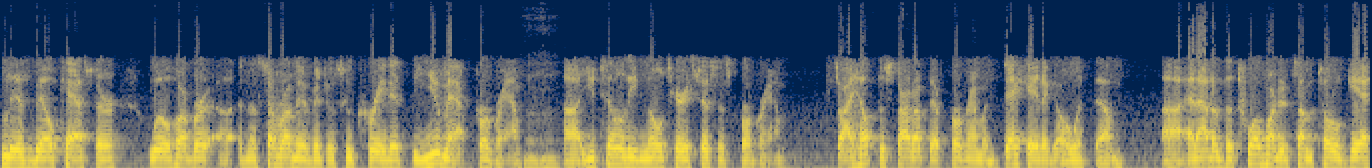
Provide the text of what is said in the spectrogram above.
Liz Belcaster, Will Herbert, uh, and several other individuals who created the UMAP program, mm-hmm. Uh, Utility Military Assistance Program. So I helped to start up that program a decade ago with them. Uh, and out of the 1,200 some total gas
